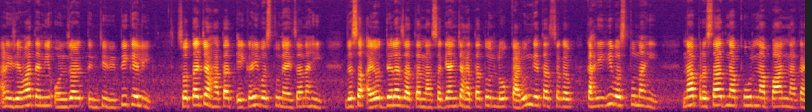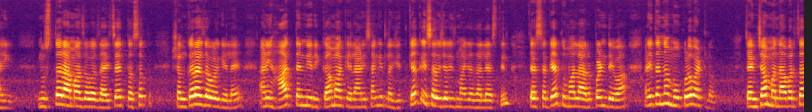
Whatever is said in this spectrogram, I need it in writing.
आणि जेव्हा त्यांनी ओंजळ त्यांची रीती केली स्वतःच्या हातात एकही वस्तू न्यायचा नाही. जसं अयोध्येला जाताना सगळ्यांच्या हातातून लोक काढून घेतात सगळं काहीही वस्तू नाही. ना प्रसाद ना फूल ना पान ना काही. नुसतं रामाजवळ जायचं आहे तसं शंकराजवळ गेलाय आहे आणि हात त्यांनी रिकामा केला आणि सांगितलं जितक्या काही सर्जरीज माझ्या झाल्या असतील त्या सगळ्या तुम्हाला अर्पण देवा. आणि त्यांना मोकळं वाटलं. त्यांच्या मनावरचा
